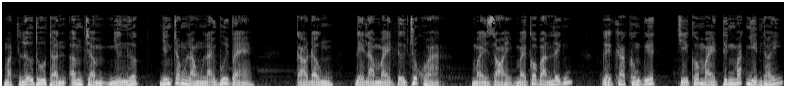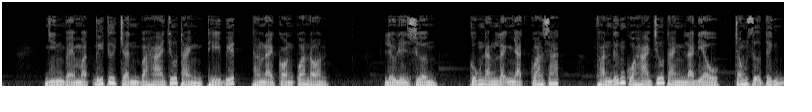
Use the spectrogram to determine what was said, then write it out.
Mặt Lữ Thu Thần âm trầm như nước, Nhưng trong lòng lại vui vẻ. Cao Đông, đây là mày tự trúc họa. Mày giỏi, mày có bản lĩnh. Người khác không biết, chỉ có mày tinh mắt nhìn thấy. Nhìn vẻ mặt Bí Thư Trần và Hà Chiếu Thành Thì biết thằng này còn quá non. Liêu Liên Sương cũng đang lạnh nhạt quan sát. Phản ứng của Hà Chiếu Thành là điều trong dự tính.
